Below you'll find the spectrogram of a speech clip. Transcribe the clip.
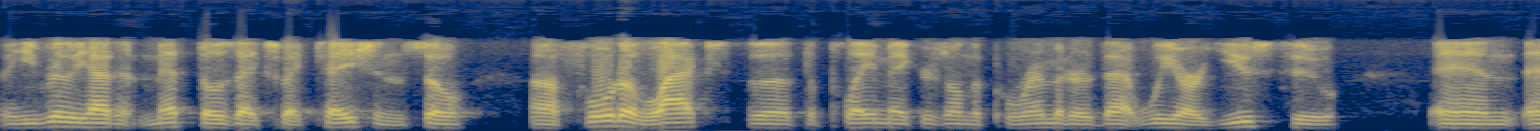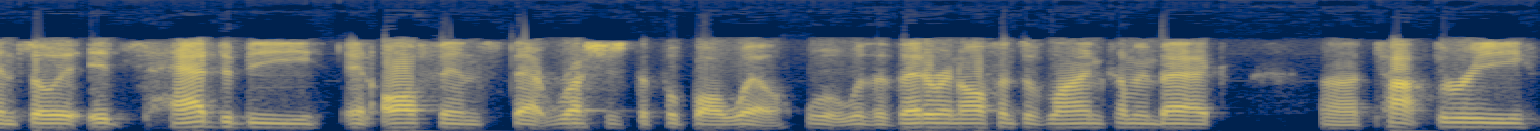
he really hasn't met those expectations. So uh, Florida lacks the the playmakers on the perimeter that we are used to and and so it, it's had to be an offense that rushes the football well. With a veteran offensive line coming back, uh, top three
